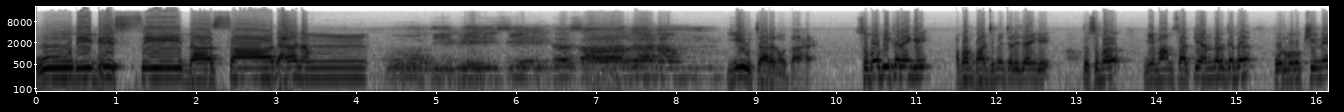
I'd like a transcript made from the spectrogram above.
ऊदिभिः सेदसादनम् ये उच्चारण होता है। सुबह भी करेंगे अब हम पाठ में चले जाएँगे। तो सुबह मीमांसा के अंतर्गत पूर्व पक्षी ने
